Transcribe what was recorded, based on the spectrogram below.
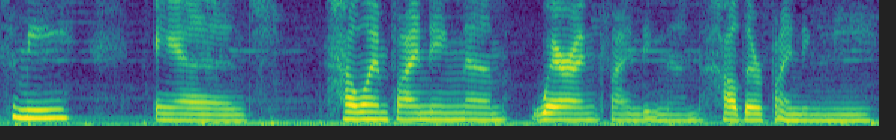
to me and how I'm finding them, where I'm finding them, how they're finding me,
